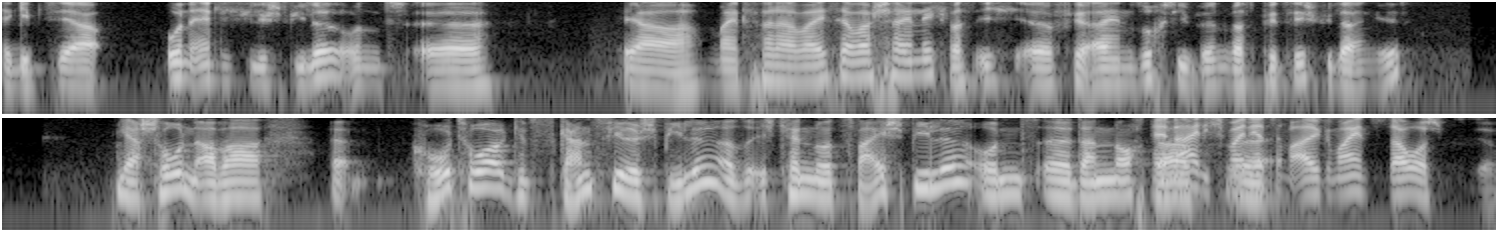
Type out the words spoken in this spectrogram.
Da gibt's ja unendlich viele Spiele und äh, ja, mein Vater weiß ja wahrscheinlich, was ich äh, für ein Suchti bin, was PC-Spiele angeht. Ja, schon, aber äh, KOTOR gibt's ganz viele Spiele. Also ich kenne nur zwei Spiele und äh, dann noch Ja, das. nein, ich meine äh, jetzt im Allgemeinen Star Wars-Spiele.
